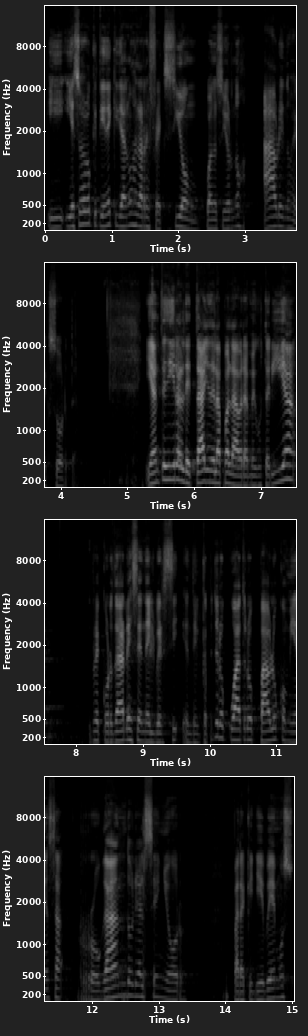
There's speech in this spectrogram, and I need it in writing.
Y, eso es lo que tiene que darnos a la reflexión cuando el Señor nos habla y nos exhorta. Y antes de ir al detalle de la palabra, me gustaría recordarles en el, en capítulo 4, Pablo comienza rogándole al Señor para que llevemos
